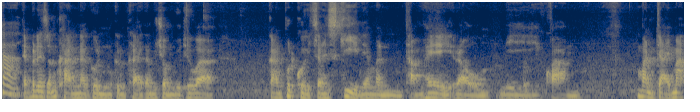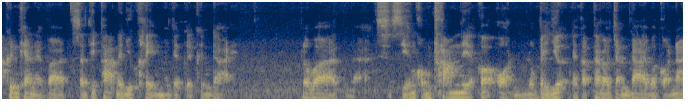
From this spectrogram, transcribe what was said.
ค่ะแต่ประเด็นสำคัญนะคุณคุณแคลร์ท่านผู้ชมอยู่ที่ว่าการพูดคุยกับเซเลนสกี้เนี่ยมันทำให้เรามีความมั่นใจมากขึ้นแค่ไหนว่าสันติภาพในยูเครนมันจะเกิดขึ้นได้ เพราะว่าเสียงของทรัมป์เนี่ยก็อ่อนลงไปเยอะนะครับ ถ้าเราจำได้ว่าก่อนหน้า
